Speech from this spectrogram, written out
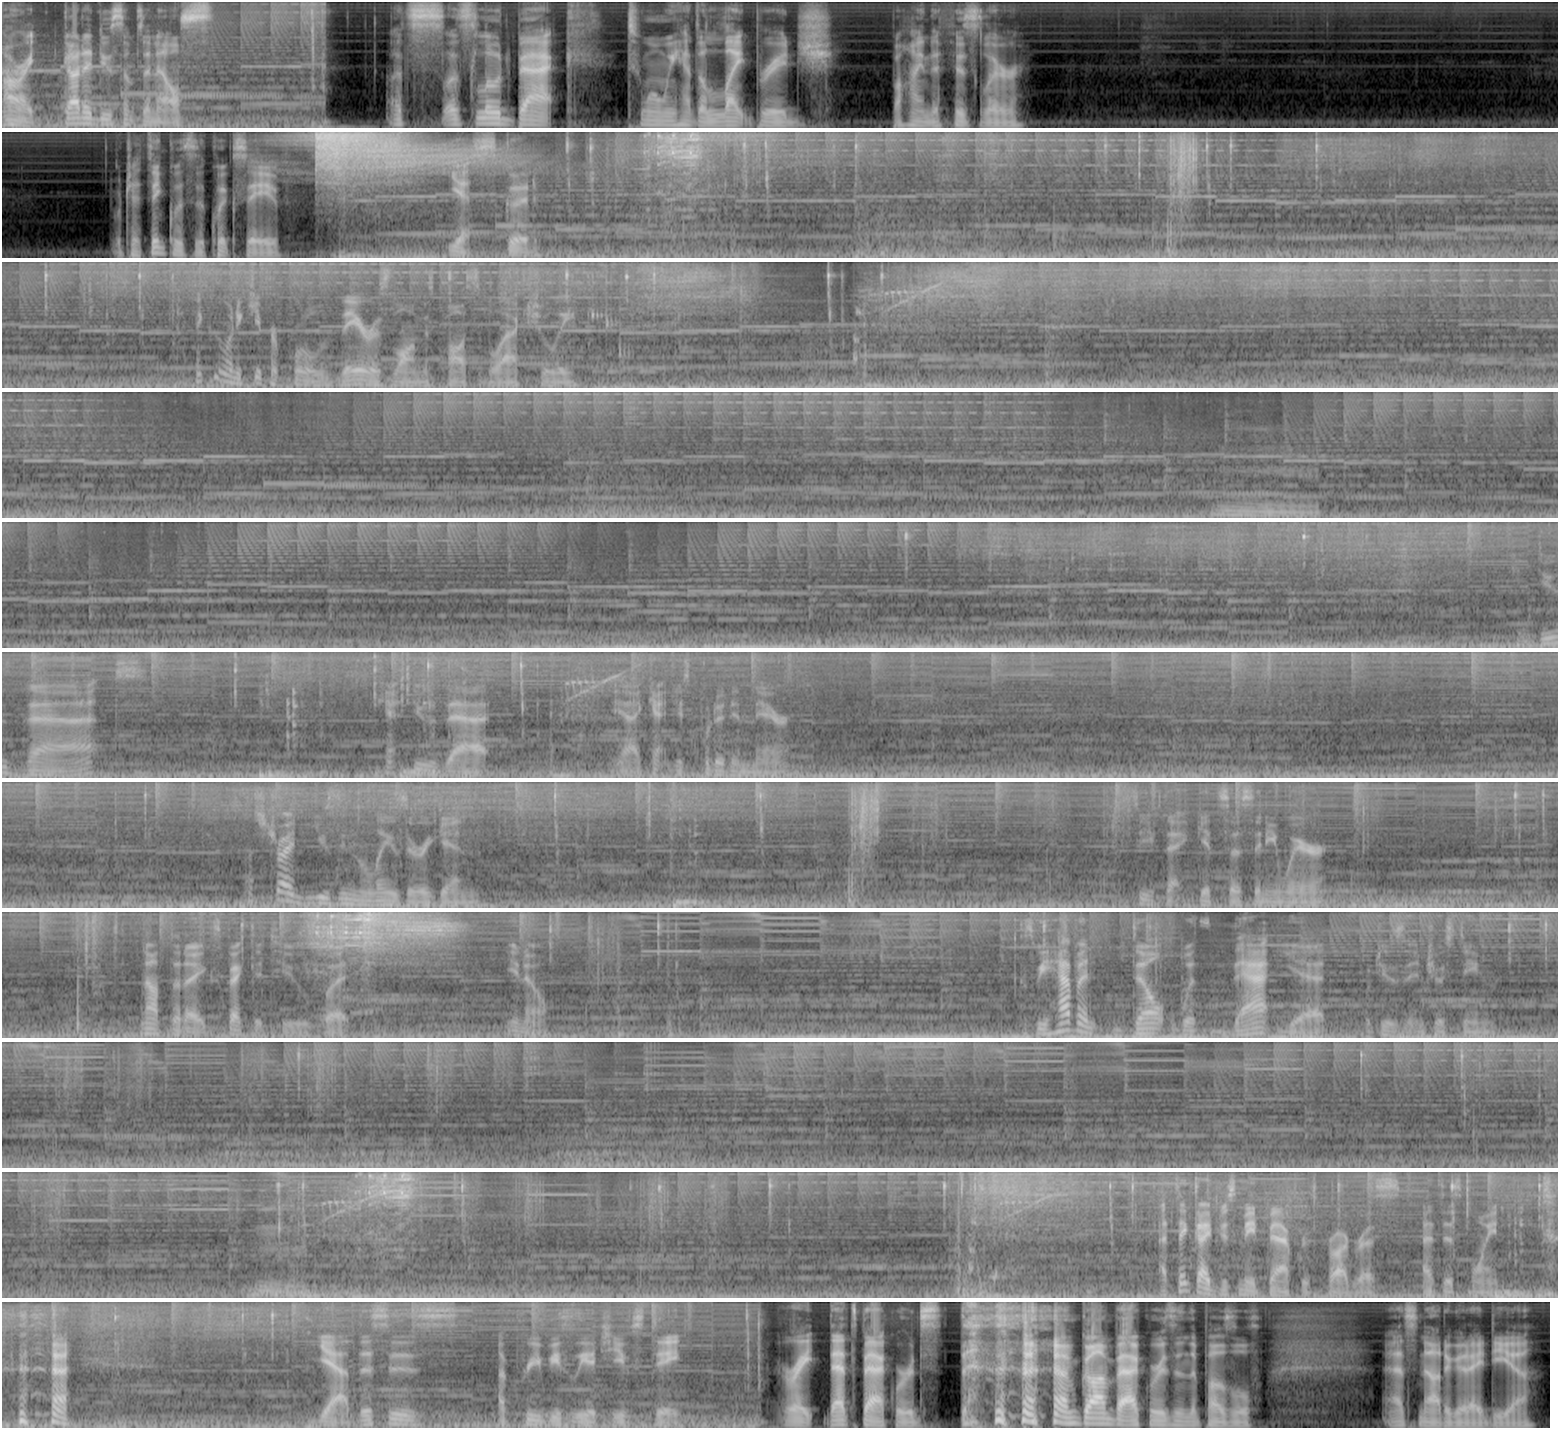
Alright, gotta do something else. Let's- let's load back to when we had the light bridge behind the Fizzler. Which I think was the quick save. Yes, good. I think we want to keep our portal there as long as possible, actually. Can't just put it in there. Let's try using the laser again. See if that gets us anywhere. Not that I expect it to, but... You know. Because we haven't dealt with that yet, which is interesting. Think I just made backwards progress, at this point. yeah, this is a previously achieved state. Right, that's backwards. I've gone backwards in the puzzle. That's not a good idea.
